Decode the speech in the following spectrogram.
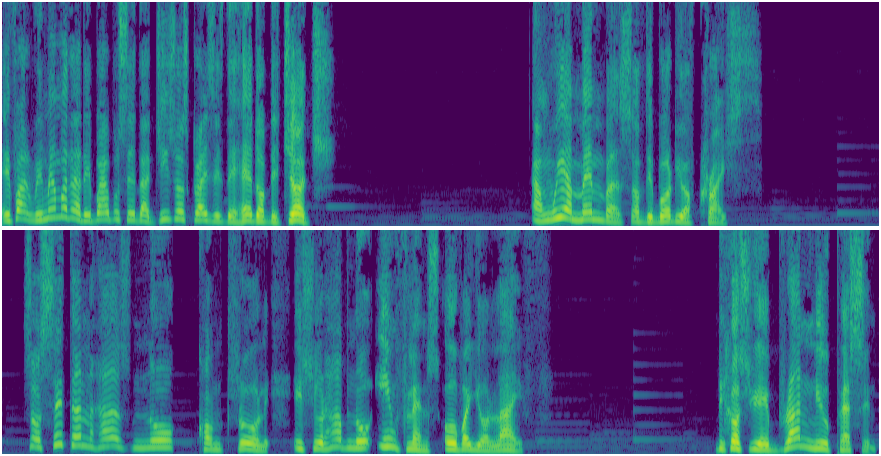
In fact, remember that the Bible said that Jesus Christ is the head of the church. And we are members of the body of Christ. So Satan has no control. He should have no influence over your life. Because you're a brand new person.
